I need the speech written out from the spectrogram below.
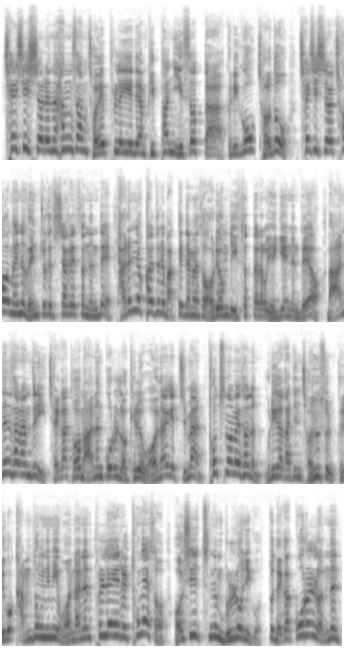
첼시 시절에는 항상 저의 플레이에 대한 비판이 있었다. 그리고 저도 첼시 시절 처음에는 왼쪽에서 시작을 했었는데 다른 역할들을 맡게 되면서 어려움도 있었다라고 얘기했는데요. 많은 사람들이 제가 더 많은 골을 넣기를 원하겠지만 토트넘에서는 우리가 가진 전술 그리고 감독님이 원하는 플레이를 통해서 어시스트는 물론이고 또 내가 골을 넣는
